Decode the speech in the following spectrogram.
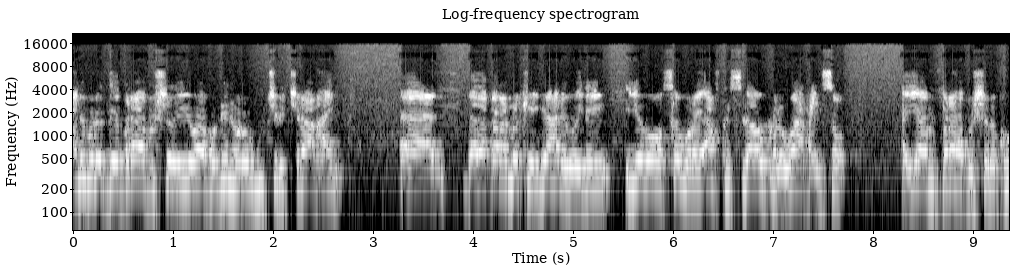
aniguna dee baraha bulshada iyo nin hore ugu jiri jiraanahay gadaqaran markay iga hari weyday iyagoo sawiray afka sidaa u kala waaxayso ayaan baraha bulshada ku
